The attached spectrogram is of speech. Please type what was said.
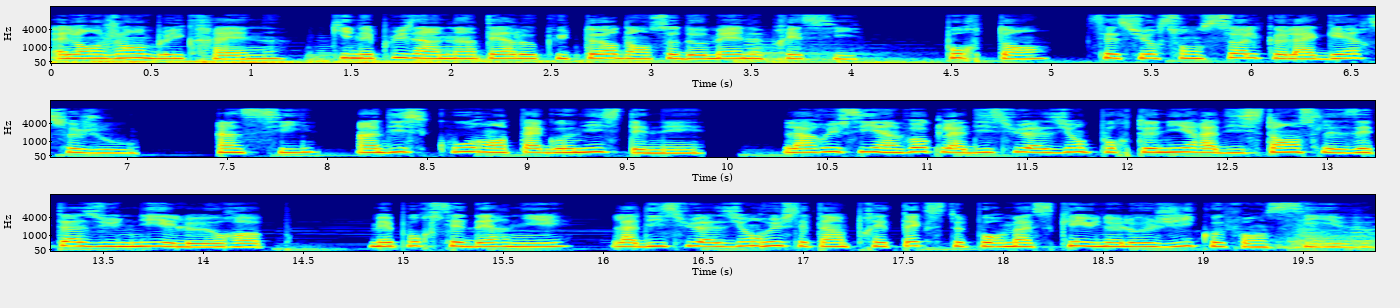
elle enjambe l'Ukraine, qui n'est plus un interlocuteur dans ce domaine précis. Pourtant, c'est sur son sol que la guerre se joue. Ainsi, un discours antagoniste est né. La Russie invoque la dissuasion pour tenir à distance les États-Unis et l'Europe. Mais pour ces derniers, la dissuasion russe est un prétexte pour masquer une logique offensive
